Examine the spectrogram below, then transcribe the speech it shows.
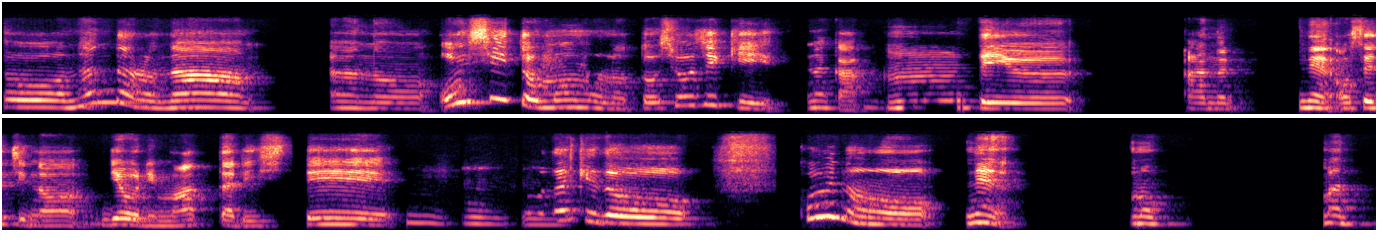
そうなんだろうな。あの美味しいと思うものと正直なんかうん。っていうあのね、おせちの料理もあったりして、うんうんうん、だけどこういうのをねもう、まあ、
